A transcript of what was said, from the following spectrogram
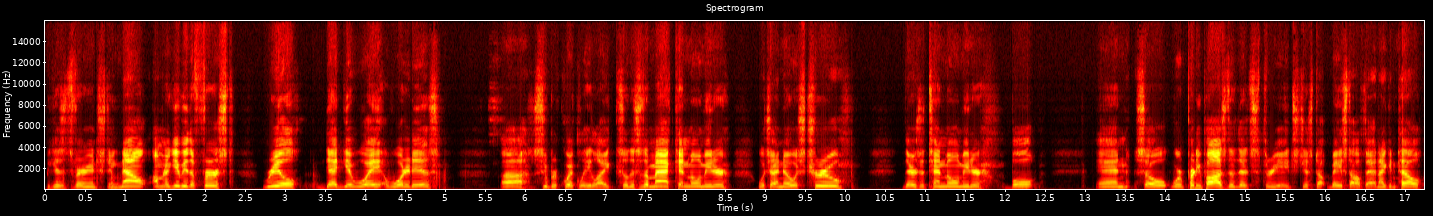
Because it's very interesting. Now I'm going to give you the first real dead giveaway of what it is, uh, super quickly. Like so, this is a Mac 10 millimeter, which I know is true. There's a 10 millimeter bolt. And so we're pretty positive that it's 3 8 just based off that. And I can tell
